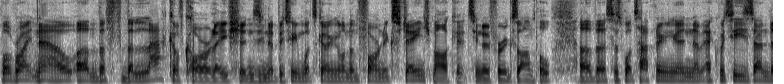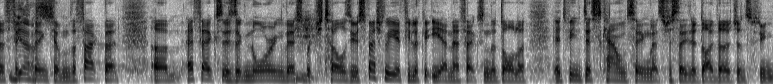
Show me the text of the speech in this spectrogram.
Well, right now, um, the, the, lack of correlations, you know, between what's going on in the foreign exchange markets, you know, for example, uh, versus what's happening in uh, equities and uh, fixed yes. income. The fact that um, FX is ignoring this, which tells you, especially if you look at EMFX and the dollar, it's been discounting, let's just say, the divergence between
